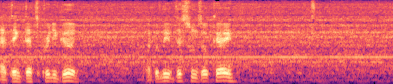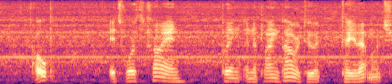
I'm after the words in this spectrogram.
I think that's pretty good. I believe this one's okay. Hope it's worth trying, putting and applying power to it. Tell you that much.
